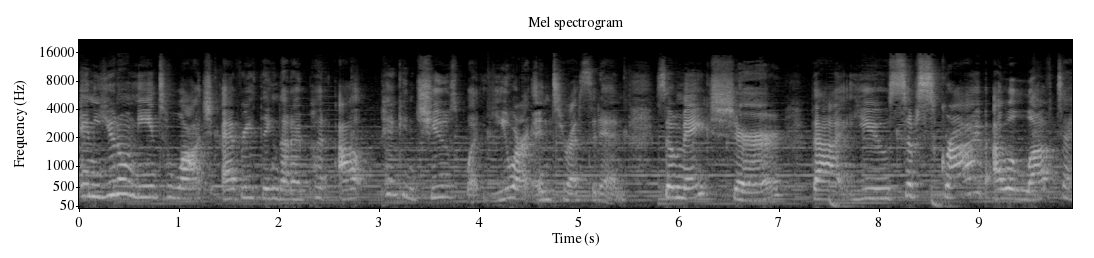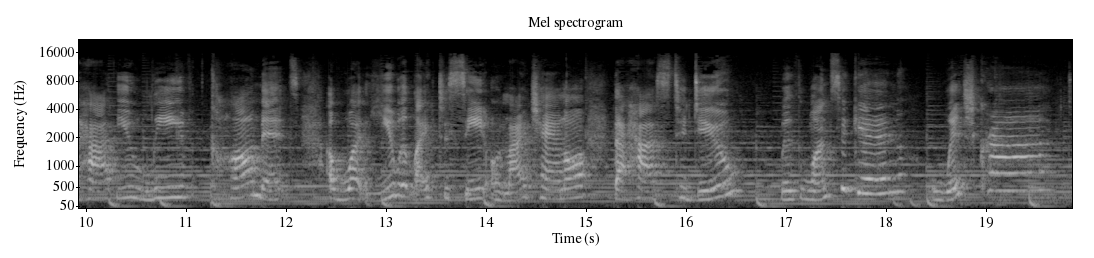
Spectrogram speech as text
and you don't need to watch everything that I put out. Pick and choose what you are interested in. So make sure that you subscribe. I would love to have you leave comments of what you would like to see on my channel that has to do with once again witchcraft,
